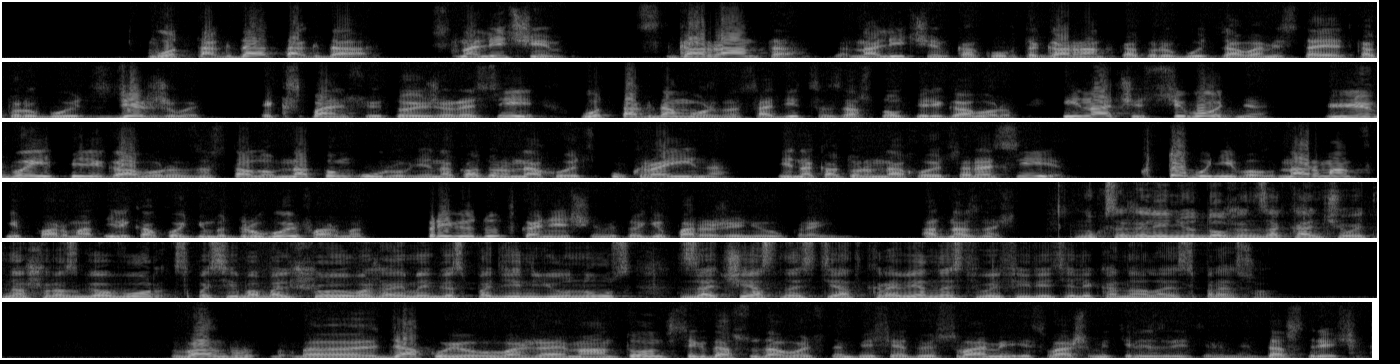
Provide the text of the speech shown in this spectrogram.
вот тогда, тогда с наличием гаранта, наличием какого-то гаранта, который будет за вами стоять, который будет сдерживать экспансию той же России, вот тогда можно садиться за стол переговоров. Иначе сегодня любые переговоры за столом на том уровне, на котором находится Украина и на котором находится Россия, кто бы ни был, нормандский формат или какой-нибудь другой формат, приведут в конечном итоге к поражению Украины. Однозначно. Ну, к сожалению, должен заканчивать наш разговор. Спасибо большое, уважаемый господин Юнус, за честность и откровенность в эфире телеканала «Эспрессо». Вам э, дякую, уважаемый Антон. Всегда с удовольствием беседую с вами и с вашими телезрителями. До встречи.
